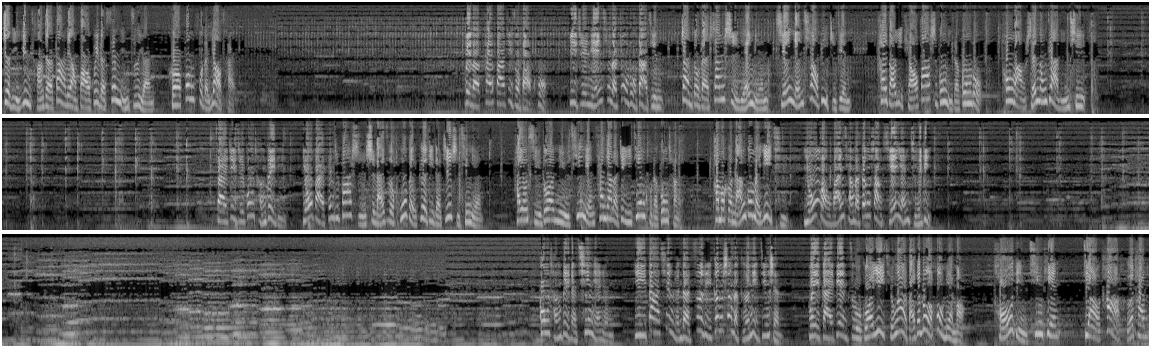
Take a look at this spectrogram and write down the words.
这里蕴藏着大量宝贵的森林资源和丰富的药材。为了开发这座宝库，一支年轻的筑路大军战斗在山势连绵、悬岩峭壁之间，开凿一条八十公里的公路，通往神农架林区。在这支工程队里，有百分之八十是来自湖北各地的知识青年，还有许多女青年参加了这一艰苦的工程。他们和男工们一起勇猛顽强地登上悬崖绝壁。工程队的青年人，以大庆人的自力更生的革命精神，为改变祖国一穷二白的落后面貌，头顶青天，脚踏河滩，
